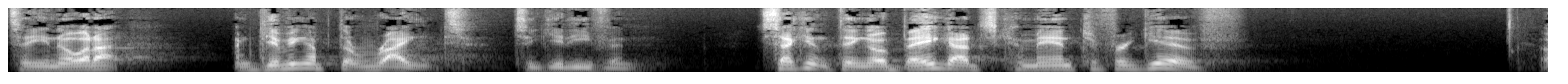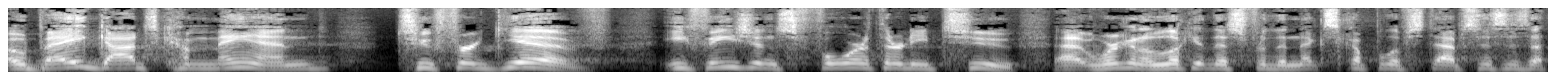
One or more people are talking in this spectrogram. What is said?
Say, you know what? I, I'm giving up the right to get even. Second thing, obey God's command to forgive. Obey God's command to forgive. Ephesians 4:32. Uh, we're going to look at this for the next couple of steps. This is a,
